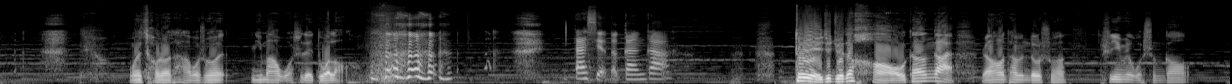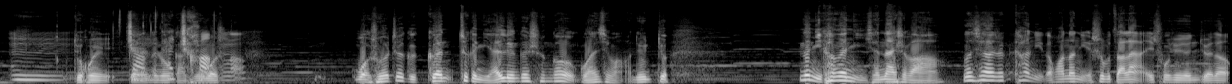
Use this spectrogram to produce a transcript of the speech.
我瞅瞅他，我说尼玛，我是得多老？大写的尴尬。对，就觉得好尴尬。然后他们都说是因为我身高，嗯，就会给人那种感觉。我说，我说这个跟这个年龄跟身高有关系吗？就就。那你看看你现在是吧？那现在是看你的话，那你是不是咱俩一出去，人觉得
